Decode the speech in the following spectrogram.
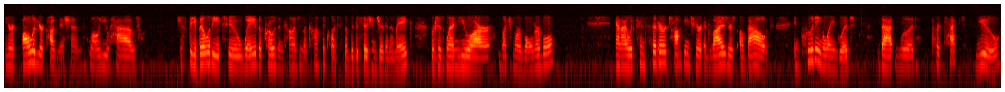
your all of your cognition, while you have just the ability to weigh the pros and cons and the consequences of the decisions you're going to make versus when you are much more vulnerable. And I would consider talking to your advisors about including language that would protect you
